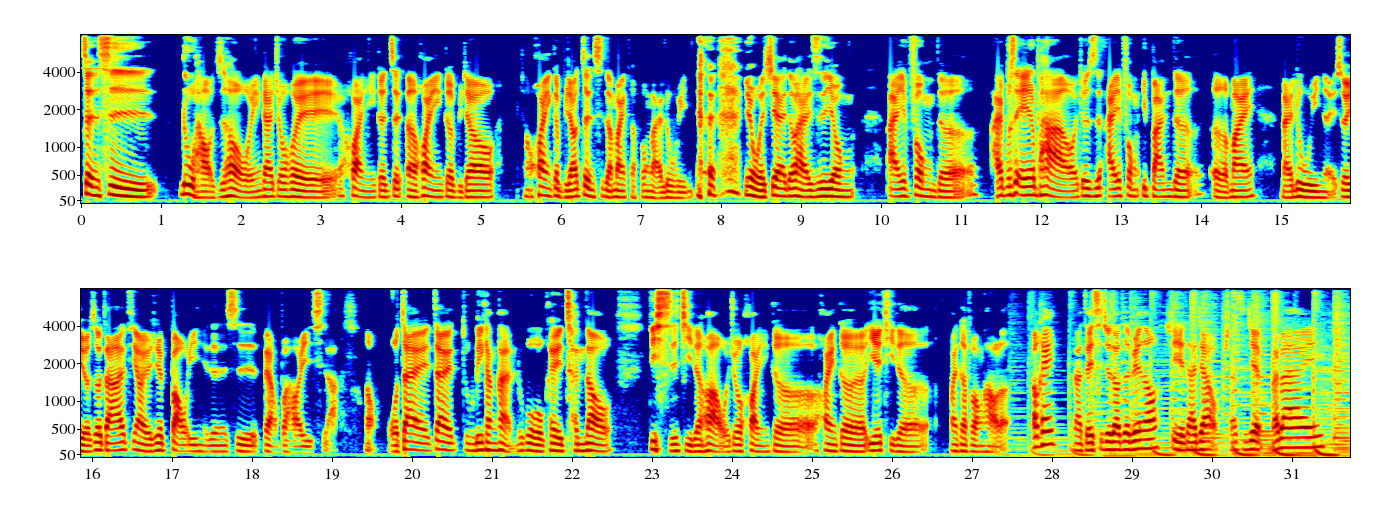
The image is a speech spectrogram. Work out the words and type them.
正式录好之后，我应该就会换一个正呃换一个比较换一个比较正式的麦克风来录音，因为我现在都还是用。iPhone 的还不是 AirPod 哦，就是 iPhone 一般的耳麦来录音的，所以有时候大家听到有些爆音，也真的是非常不好意思啦。哦，我再再努力看看，如果我可以撑到第十集的话，我就换一个换一个液体的麦克风好了。OK，那这一次就到这边喽，谢谢大家，我们下次见，拜拜。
